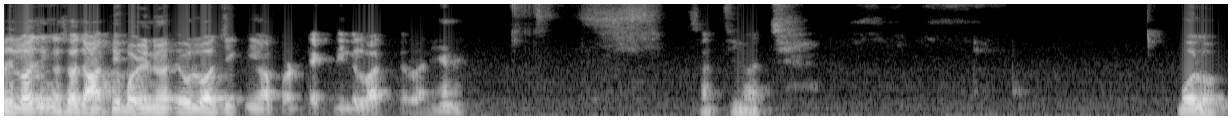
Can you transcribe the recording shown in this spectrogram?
પછી લોજિક જાતિ બન્યું એવું લોજિક નહીં વાપરવાનું ટેકનિકલ વાત કરવાની, હે ને? સાચી વાત છે. બોલો.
